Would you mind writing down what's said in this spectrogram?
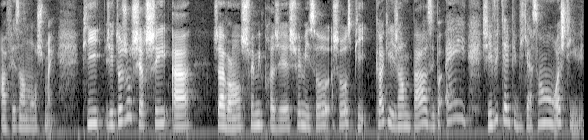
en faisant mon chemin. Puis j'ai toujours cherché à j'avance, je fais mes projets, je fais mes so- choses. Puis quand les gens me parlent, c'est pas Hey, j'ai vu telle publication, ah, je t'ai vu.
